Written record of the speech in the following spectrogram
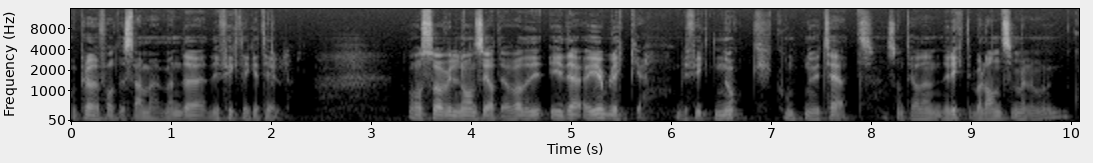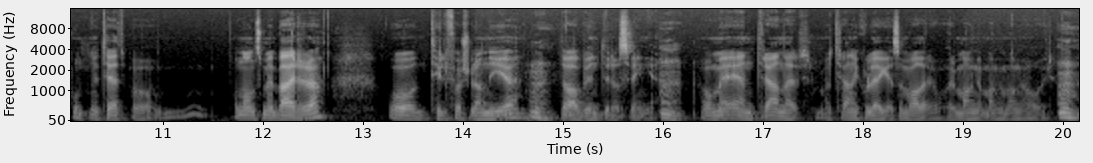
Og prøvde å få det til stemme, men det, de fikk det ikke til. Og så vil noen si at det var i det øyeblikket vi fikk nok kontinuitet, sånn at de hadde en riktig balanse mellom kontinuitet på, på noen som er bærere, og tilførsel av nye, mm. da begynte det å svinge. Mm. Og med en trener, med trenerkollega som var der over mange, mange, mange år. Mm.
